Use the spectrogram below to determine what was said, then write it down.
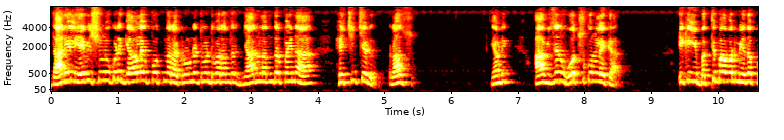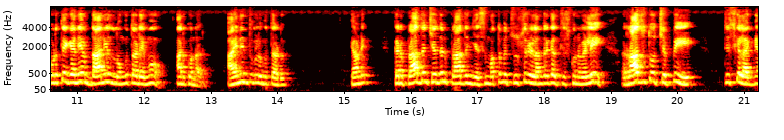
దానియలు ఏ విషయంలో కూడా గెలవలేకపోతున్నారు. అక్కడ ఉన్నటువంటి వారందరూ జ్ఞానులందరి పైన హెచ్చించాడు రాజు. ఏమండి? ఆ విజయం ఓర్చుకోలేక ఇక ఈ భక్తి భావన మీద కొడితే కానీ దాని లొంగుతాడేమో అనుకున్నారు. ఆయన ఎందుకు లొంగుతాడు? ఏమండి? కానీ ప్రార్థన చేద్దని ప్రార్థన చేసి మొత్తం మీద చూసి వీళ్ళందరికీ తీసుకుని వెళ్ళి రాజుతో చెప్పి తీసుకెళ్ళి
